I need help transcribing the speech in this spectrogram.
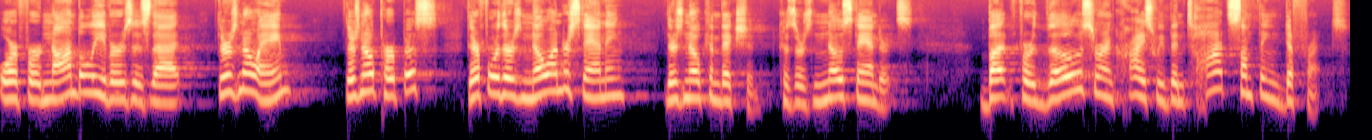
or for non believers, is that there's no aim, there's no purpose, therefore, there's no understanding, there's no conviction, because there's no standards. But for those who are in Christ, we've been taught something different.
